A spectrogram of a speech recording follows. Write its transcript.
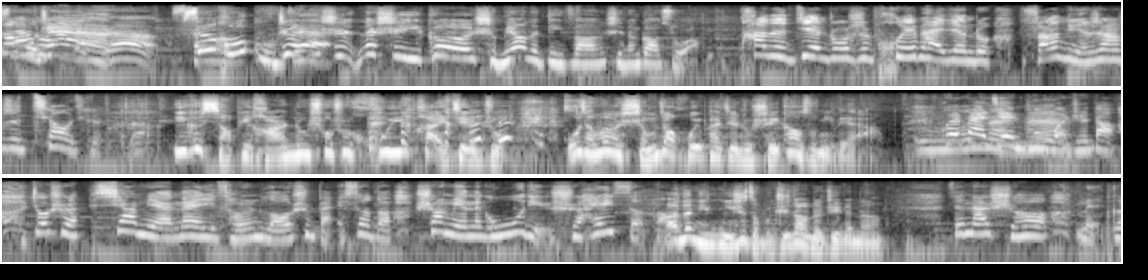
河古镇，三河古镇，那是那是一个什么样的地方？谁能告诉我？它的建筑是徽派建筑，房顶上是翘起来的。一个小屁孩能说出徽派建筑，我想问问什么叫徽派建筑？谁告诉你的呀？徽派建筑我知道，就是下面那一层楼是白色的，上面那个屋顶是黑色的。啊，那你你是怎么知道的这个呢？在那时候，每个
